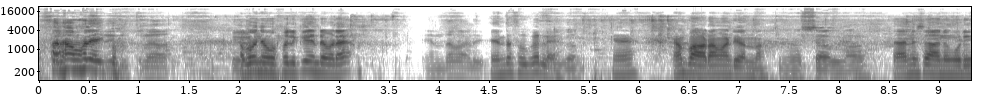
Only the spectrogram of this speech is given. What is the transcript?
അസ്സലാമലൈക്കും അപ്പൊ നോഫലിക്ക് ഉണ്ട് ഇവിടെ. എന്താ പാട്? എന്താ സുഖല്ലേ? ഏ ഞാൻ പാടാൻ വേണ്ടി വന്നാ. ഞാനും ഷാനും കൂടി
